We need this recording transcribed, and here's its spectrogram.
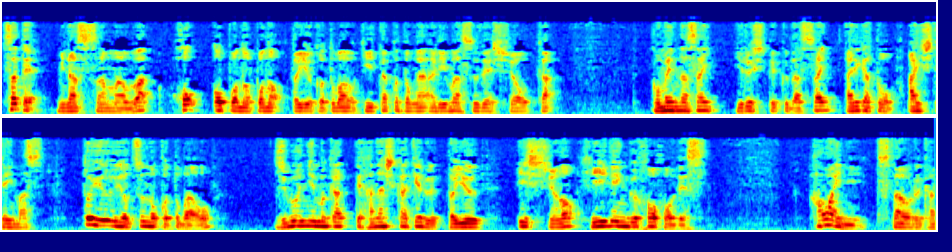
さて、皆様は、ほ、おぽのぽのという言葉を聞いたことがありますでしょうかごめんなさい、許してください、ありがとう、愛しています。という四つの言葉を自分に向かって話しかけるという一種のヒーリング方法です。ハワイに伝わる考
